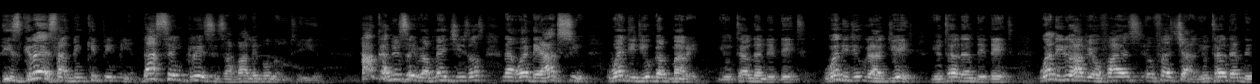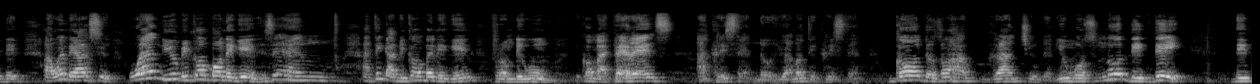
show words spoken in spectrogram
His grace has been keeping me. That same grace is available unto you. How can you say you have met Jesus? Now, when they ask you, when did you get married? You tell them the date. When did you graduate? You tell them the date. When did you have your first, your first child? You tell them the date. And when they ask you, when do you become born again? You say, um, I think I become born again from the womb because my parents are Christian. No, you are not a Christian. God does not have grandchildren. You must know the day the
